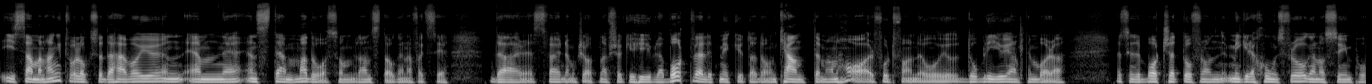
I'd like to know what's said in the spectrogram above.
i sammanhanget var också, det här var ju en, en, en stämma då som landsdagarna faktiskt är, där Sverigedemokraterna försöker hyvla bort väldigt mycket av de kanter man har fortfarande och då blir ju egentligen bara jag ska bortsett då från migrationsfrågan och syn på,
